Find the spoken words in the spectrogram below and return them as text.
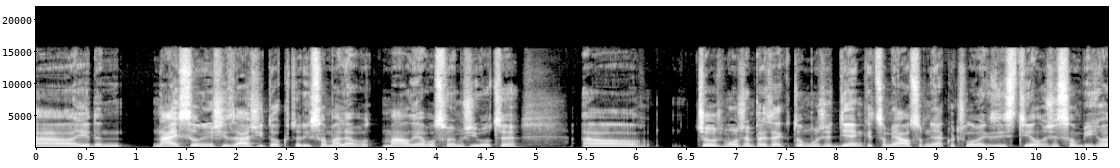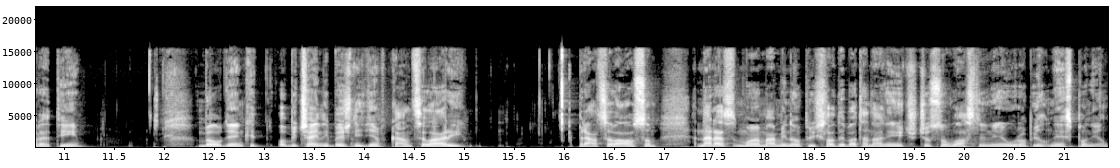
a jeden najsilnejší zážitok, ktorý som mal, mal ja vo svojom živote. A čo už môžem prejsť aj k tomu, že deň, keď som ja osobne ako človek zistil, že som vyhoretý, bol deň, keď obyčajný bežný deň v kancelárii, pracoval som. A naraz mojou maminou prišla debata na niečo, čo som vlastne neurobil, nesplnil.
